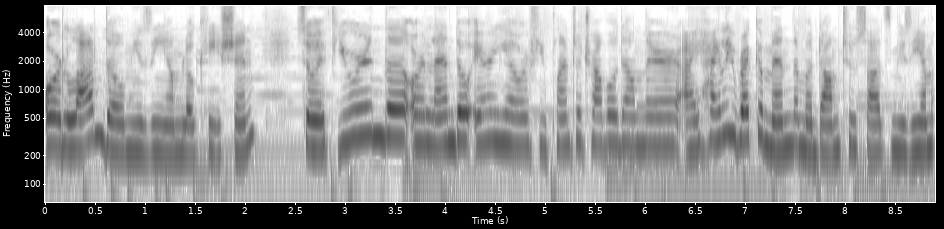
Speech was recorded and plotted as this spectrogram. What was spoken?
Orlando Museum location. So if you're in the Orlando area or if you plan to travel down there, I highly recommend the Madame Tussauds Museum.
